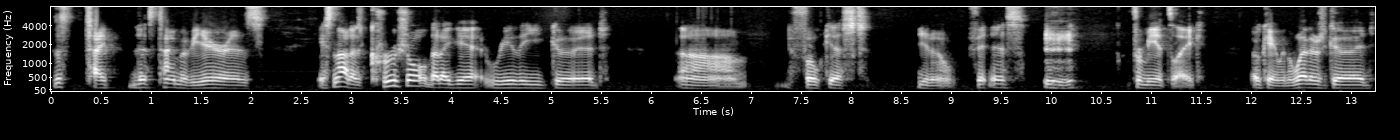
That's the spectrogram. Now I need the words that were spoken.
this type this time of year is it's not as crucial that I get really good um, focused, you know, fitness. Mhm. For me, it's like, okay, when the weather's good,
